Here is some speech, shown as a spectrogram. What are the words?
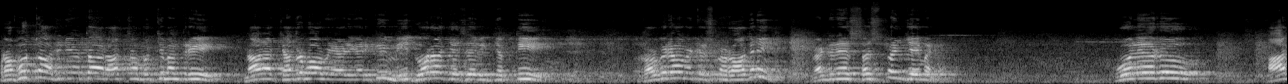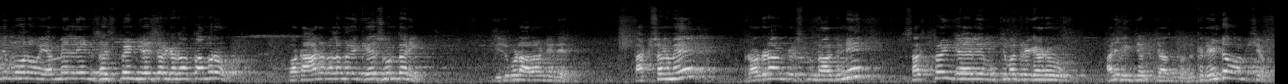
ప్రభుత్వ అధినేత రాష్ట్ర ముఖ్యమంత్రి నారా చంద్రబాబు నాయుడు గారికి మీ ద్వారా చేసే విజ్ఞప్తి. రఘురామకృష్ణరాజుని వెంటనే సస్పెండ్ చేయమని. కోలేరు ఆదిమూలం ఎమ్మెల్యేని సస్పెండ్ చేశారు కదా తమరు. ఒక ఆడపిల్ల మీద కేసు ఉందని. ఇది కూడా అలాంటిదే. తక్షణమే రఘురామకృష్ణరాజుని సస్పెండ్ చేయాలి ముఖ్యమంత్రి గారు అని విజ్ఞప్తి చేస్తుంది ఇక రెండో అంశం.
